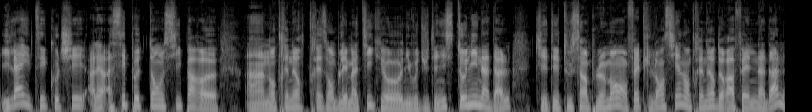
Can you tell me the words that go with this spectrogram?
Il a été coaché assez peu de temps aussi par euh, un entraîneur très emblématique au niveau du tennis, Tony Nadal, qui était tout simplement en fait l'ancien entraîneur de Raphaël Nadal.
